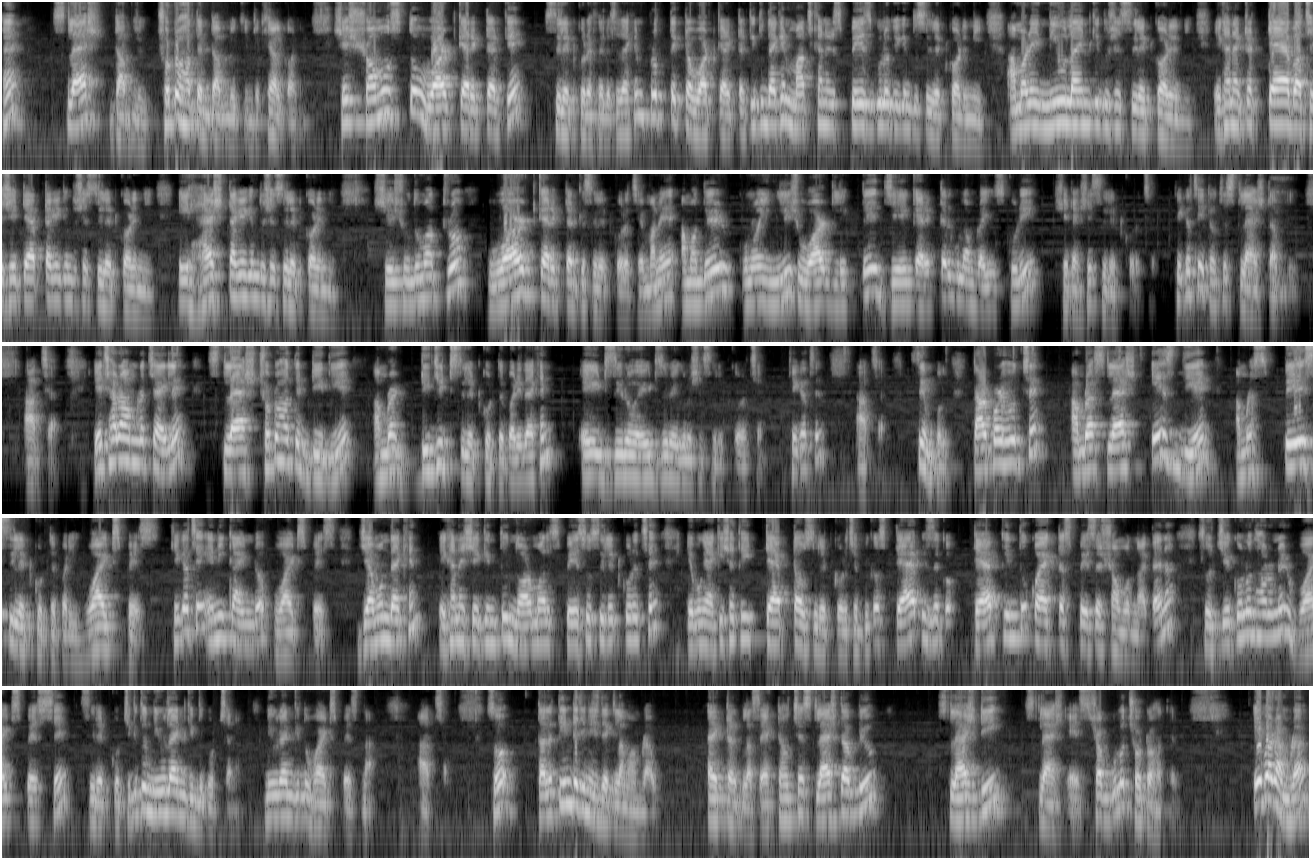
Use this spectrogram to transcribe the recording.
হ্যাঁ? স্ল্যাশ ডাব্লিউ ছোটো হাতের ডাব্লিউ কিন্তু খেয়াল করেন। সে সমস্ত ওয়ার্ড ক্যারেক্টারকে সিলেক্ট করে ফেলেছে। দেখেন প্রত্যেকটা ওয়ার্ড ক্যারেক্টার, কিন্তু দেখেন মাঝখানের স্পেসগুলোকে কিন্তু সিলেক্ট করেনি। আমার এই নিউ লাইন কিন্তু সে সিলেক্ট করেনি। এখানে একটা ট্যাব আছে, সেই ট্যাবটাকে কিন্তু সে সিলেক্ট করেনি। এই হ্যাশটাকে কিন্তু সে সিলেক্ট করেনি। সে শুধুমাত্র ওয়ার্ড ক্যারেক্টারকে সিলেক্ট করেছে। মানে আমাদের কোনো ইংলিশ ওয়ার্ড লিখতে যে ক্যারেক্টারগুলো আমরা ইউজ করি সেটা সে সিলেক্ট করেছে। ঠিক আছে? এটা হচ্ছে স্ল্যাশ ডাব্লিউ আচ্ছা এছাড়া আমরা চাইলে স্ল্যাশ ছোট হাতের ডি দিয়ে আমরা ডিজিট সিলেক্ট করতে পারি। দেখেন এইট জিরো এইট জিরো এগুলো সে সিলেক্ট করেছে। ঠিক আছে? আচ্ছা সিম্পল তারপরে হচ্ছে আমরা স্ল্যাশ এস দিয়ে আমরা স্পেস সিলেক্ট করতে পারি হোয়াইট স্পেস ঠিক আছে? Any kind of white space যেমন দেখেন, এখানে সে কিন্তু নর্মাল স্পেসও সিলেক্ট করেছে এবং একই সাথে ট্যাবটাও সিলেক্ট করেছে because tab is a tab কিন্তু কয়েকটা স্পেসের সমন্বয় তাই না? সো যে কোনো ধরনের হোয়াইট স্পেস সে সিলেক্ট করছে, কিন্তু নিউ লাইন কিন্তু করছে না। নিউ লাইন কিন্তু হোয়াইট স্পেস না। আচ্ছা সো তাহলে তিনটে জিনিস দেখলাম আমরা। ক্যারেক্টার ক্লাসে একটা হচ্ছে slash W slash D slash S সবগুলো ছোট হাতের। এবার আমরা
